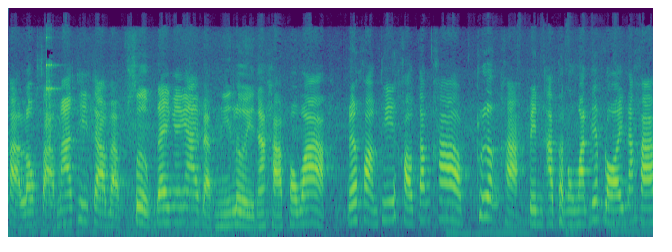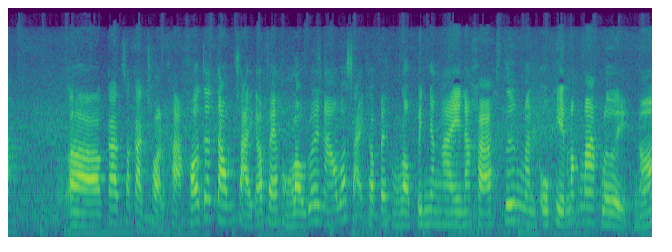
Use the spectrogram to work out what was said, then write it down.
ค่ะ เราสามารถที่จะแบบเสิร์ฟได้ง่าย ๆ แบบนี้เลยนะคะ เพราะว่าด้วยความที่เขาตั้งค่าเครื่องค่ะ เป็นอัตโนมัติเรียบร้อยนะคะการสกัดช็อตค่ะ เขาจะจำสายกาแฟของเราด้วยนะว่าสายกาแฟของเราเป็นยังไงนะคะ ซึ่งมันโอเคมากๆเลยเนาะ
